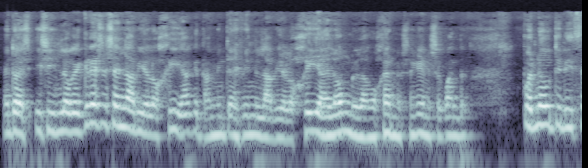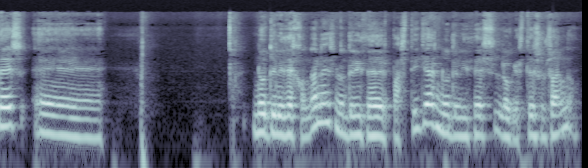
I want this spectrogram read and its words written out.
Entonces, y si lo que crees es en la biología, que también te define la biología, el hombre, la mujer, no sé qué, no sé cuánto, pues no utilices, eh, no utilices condones, no utilices pastillas, no utilices lo que estés usando,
